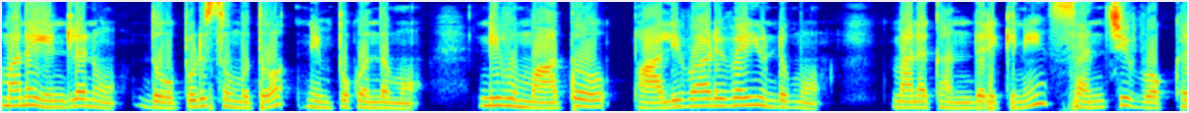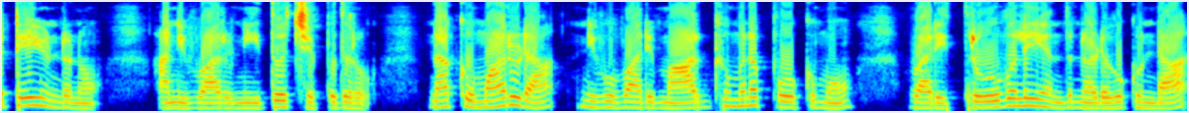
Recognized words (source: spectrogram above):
మన ఇండ్లను దోపుడు సొమ్ముతో నింపుకొందము. నీవు మాతో పాలివాడివై ఉండుము. మనకందరికిని సంచి ఒక్కటే ఉండును అని వారు నీతో చెప్పుదురు. నా కుమారుడా నీవు వారి మార్గమున పోకుము వారి త్రోవల యందు నడవకుండా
